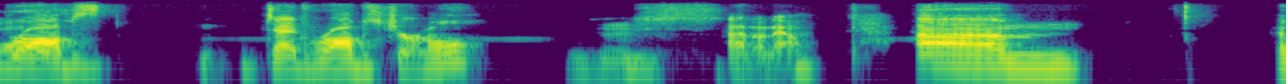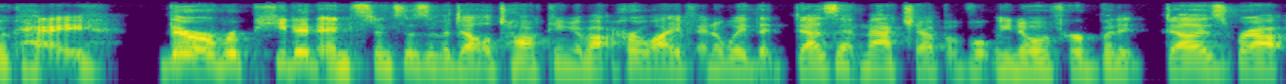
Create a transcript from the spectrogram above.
rob's dead rob's journal hmm I don't know. Um okay. There are repeated instances of Adele talking about her life in a way that doesn't match up of what we know of her, but it does ra-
